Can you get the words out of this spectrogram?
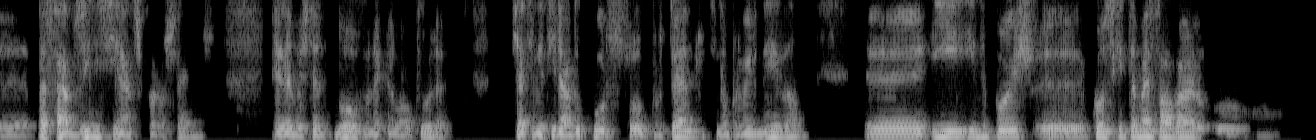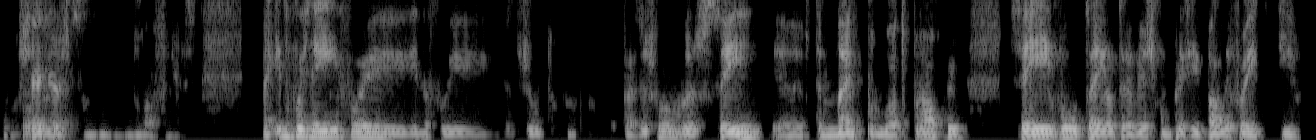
eh, passar dos iniciados para os séniores. Era bastante novo naquela altura, já tinha tirado o curso, portanto, tinha o primeiro nível Uh, e, e, depois uh, consegui também salvar os séniores do, do Alfenense. E depois daí foi, ainda fui junto para as ruas, saí uh, também por moto próprio, saí, voltei outra vez como principal e foi aí que tive,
